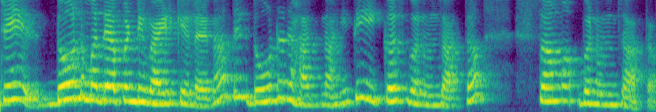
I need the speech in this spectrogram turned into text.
जे दोन मध्ये आपण डिवाइड केलंय ना ते दोन राहत नाही ते एकच बनून जातं सम बनून जातं.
